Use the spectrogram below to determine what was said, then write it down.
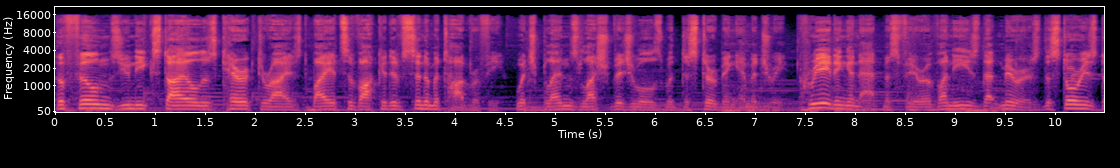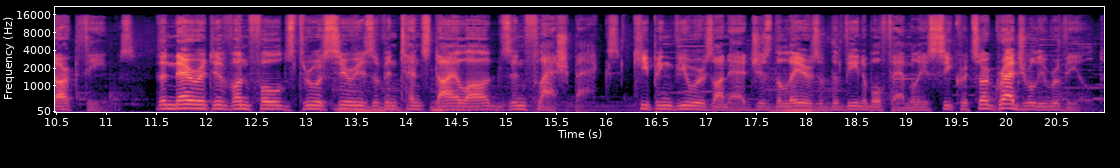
The film's unique style is characterized by its evocative cinematography, which blends lush visuals with disturbing imagery, creating an atmosphere of unease that mirrors the story's dark themes. The narrative unfolds through a series of intense dialogues and flashbacks, keeping viewers on edge as the layers of the Venable family's secrets are gradually revealed.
